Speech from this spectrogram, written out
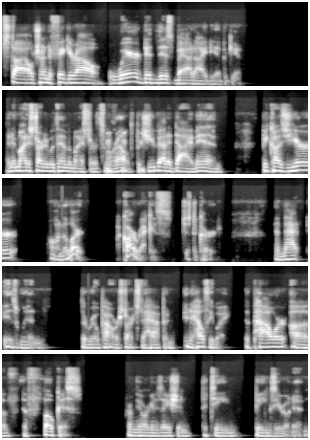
style trying to figure out where did this bad idea begin? And it might have started with them, it might have started somewhere else, but you got to dive in because you're on alert. a car wreck has just occurred. And that is when the real power starts to happen in a healthy way. The power of the focus from the organization, the team being zeroed in.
